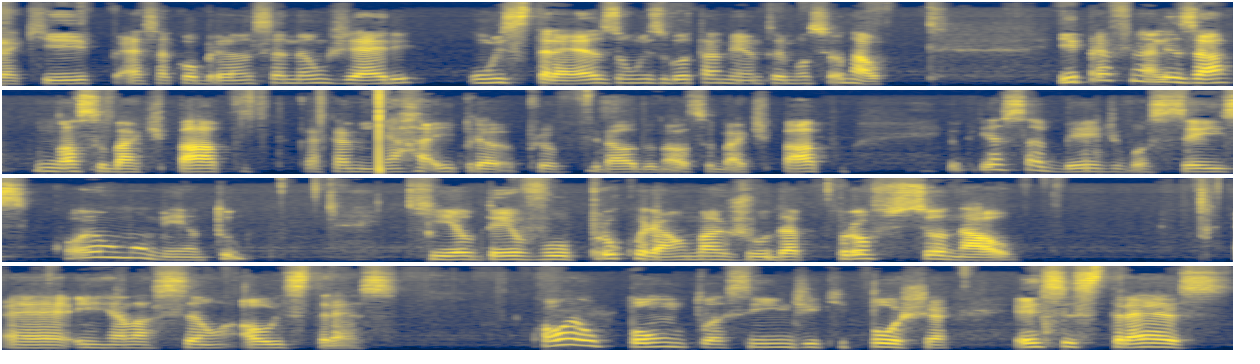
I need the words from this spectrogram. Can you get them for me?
para que essa cobrança não gere um estresse, um esgotamento emocional. E para finalizar o nosso bate-papo, para caminhar aí para o final do nosso bate-papo, eu queria saber de vocês qual é o momento que eu devo procurar uma ajuda profissional é, em relação ao estresse. Qual é o ponto assim de que, poxa, esse estresse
